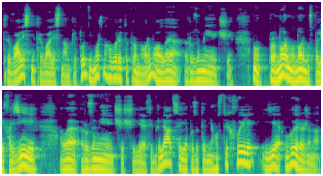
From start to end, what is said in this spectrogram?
тривалісні, тривалісно амплітудні, можна говорити про норму, але розуміючи, ну, про норму, норму з поліфазією, але розуміючи, що є фібриляція, є позитивні гострі хвилі, є виражена,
